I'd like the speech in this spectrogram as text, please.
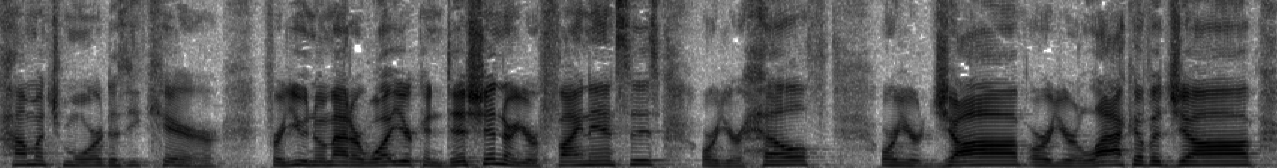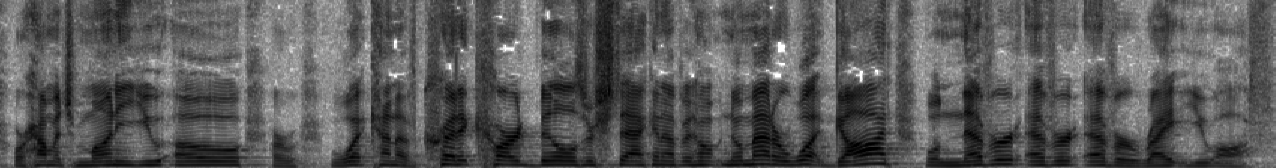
How much more does he care for you, no matter what your condition or your finances or your health or your job or your lack of a job or how much money you owe or what kind of credit card bills are stacking up at home? No matter what, God will never, ever, ever write you off.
